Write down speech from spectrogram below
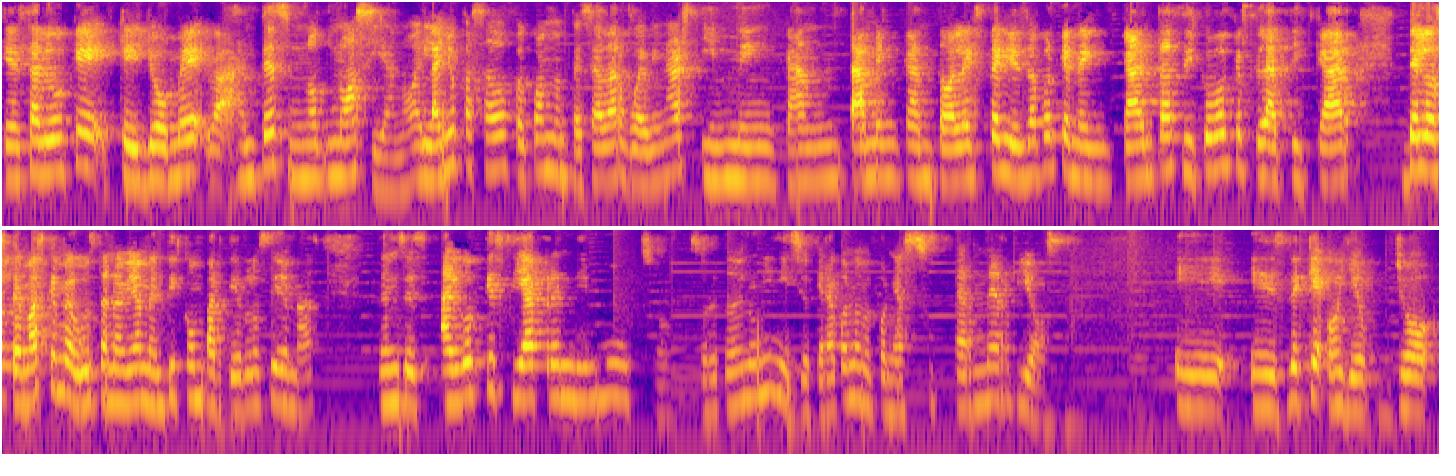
que es algo que, que yo me antes no, no, hacía, ¿no? El año pasado fue cuando empecé a dar webinars y me encanta, me encantó la experiencia porque me encanta así como que platicar de los temas que me gustan, obviamente, y compartirlos y demás entonces, algo que sí aprendí mucho, sobre todo en un inicio, que era cuando me ponía súper nerviosa, eh, es de que, oye, yo,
